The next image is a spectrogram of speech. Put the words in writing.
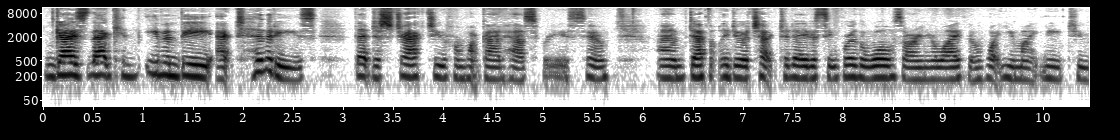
And guys, that can even be activities that distract you from what God has for you. So um, definitely do a check today to see where the wolves are in your life and what you might need to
